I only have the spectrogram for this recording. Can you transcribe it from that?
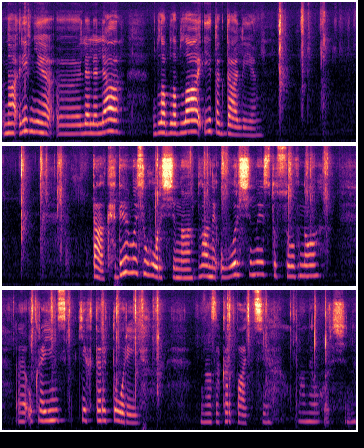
на рівні е, ля-ля-ля, бла-бла-бла і так далі. Так, дивимось Угорщина. Плани Угорщини стосовно е, українських територій на Закарпатті. Плани Угорщини.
